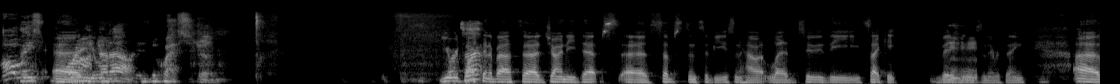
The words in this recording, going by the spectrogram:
Always Thank you for pointing wrong that out. is the question. You were What's that? talking about uh, Johnny Depp's uh, substance abuse and how it led to the psychic visions and everything. Uh,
